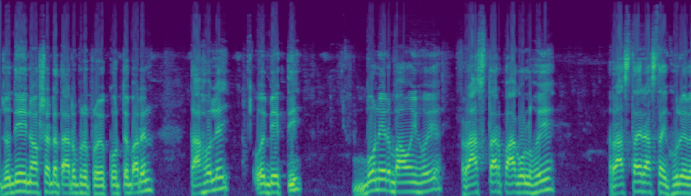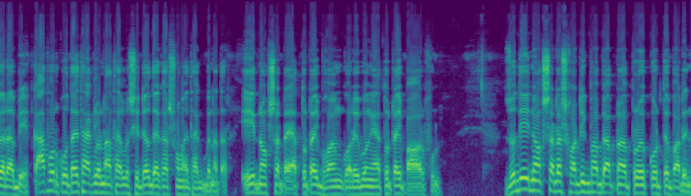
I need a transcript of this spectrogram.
যদি এই নকশাটা তার উপরে প্রয়োগ করতে পারেন তাহলে ওই ব্যক্তি বনের বাউই হয়ে রাস্তার পাগল হয়ে রাস্তায় রাস্তায় ঘুরে বেড়াবে। কাপড় কোথায় থাকল না থাকল সেটাও দেখার সময় থাকবে না তার। এই নকশাটা এতটাই ভয়ঙ্কর এবং এতটাই পাওয়ারফুল যদি এই নকশাটা সঠিকভাবে আপনারা প্রয়োগ করতে পারেন,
